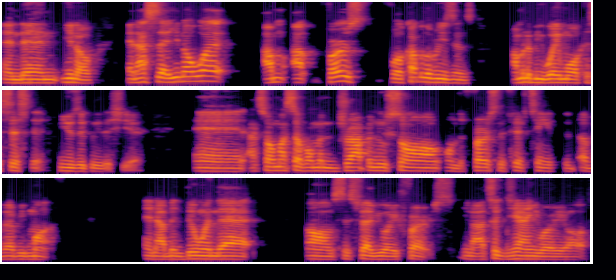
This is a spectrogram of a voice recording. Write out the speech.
and then you know, and I said, you know what? I'm I, first for a couple of reasons. I'm going to be way more consistent musically this year, and I told myself I'm going to drop a new song on the first and 15th of every month, and I've been doing that um, since February 1st. You know, I took January off,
